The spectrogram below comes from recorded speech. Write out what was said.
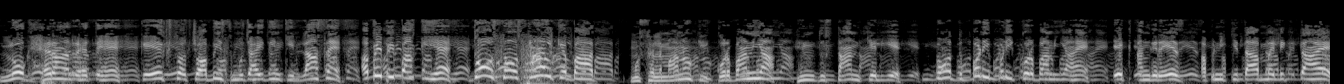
لوگ حیران رہتے ہیں کہ ایک سو چوبیس مجاہدین کی لاشیں ابھی بھی باقی ہے دو سو سال کے بعد مسلمانوں کی قربانیاں ہندوستان کے لیے بہت بڑی بڑی قربانیاں ہیں۔ ایک انگریز اپنی کتاب میں لکھتا ہے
